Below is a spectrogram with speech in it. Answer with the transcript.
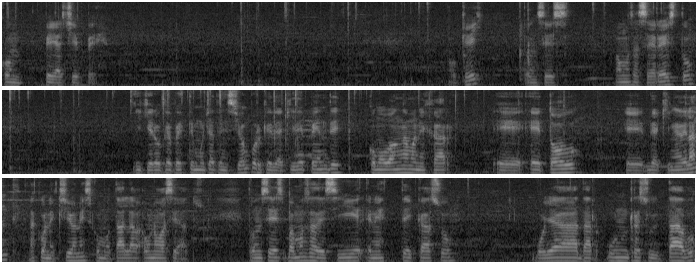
con PHP ok entonces vamos a hacer esto. Y quiero que preste mucha atención porque de aquí depende cómo van a manejar eh, eh, todo eh, de aquí en adelante, las conexiones como tal a una base de datos. Entonces vamos a decir en este caso voy a dar un resultado.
